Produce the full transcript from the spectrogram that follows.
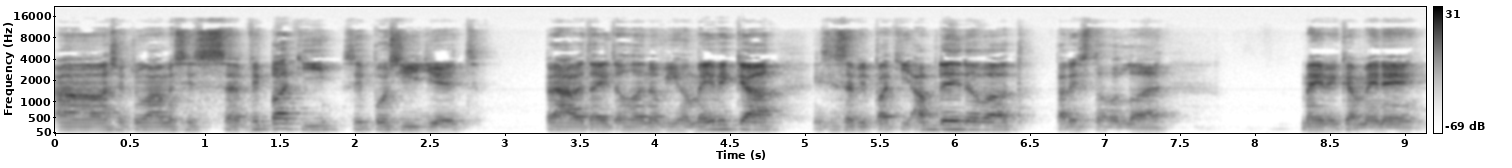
a řeknu vám, jestli se vyplatí si pořídit právě tady tohle nového Mavica, jestli se vyplatí updateovat tady z tohohle Mavica Mini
